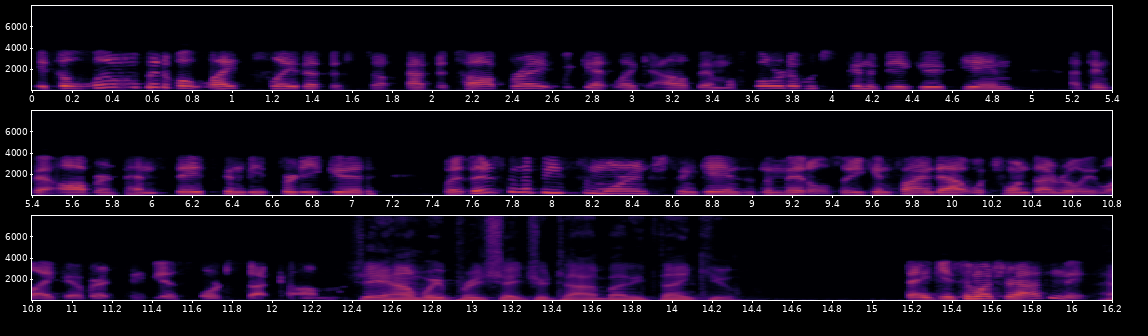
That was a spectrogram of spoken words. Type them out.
It's a little bit of a light slate at the at the top right. We get like Alabama, Florida, which is going to be a good game. I think that Auburn, Penn State's going to be pretty good. But there's going to be some more interesting games in the middle, so you can find out which ones I really like over at cbssports.com. Shehan, we appreciate your time, buddy. Thank you. Thank you so much for having me. Have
